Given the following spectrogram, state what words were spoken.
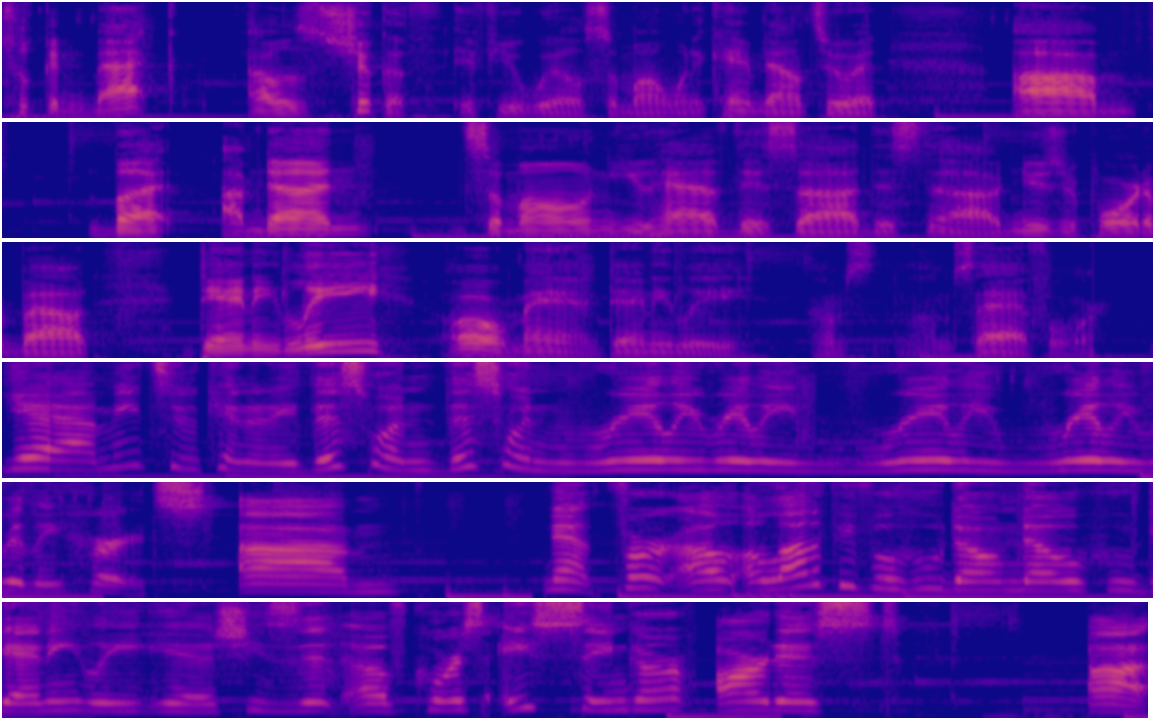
tooken back. I was shooketh, if you will, Simone, when it came down to it. Um, but I'm done. Simone, you have this uh, this uh, news report about DaniLeigh. Oh man, DaniLeigh. I'm I'm sad for. Yeah, me too, Kennedy. This one, this one really, really, really, really, really hurts. Um, now for a, a lot of people who don't know who DaniLeigh is, she's of course a singer, artist, uh,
